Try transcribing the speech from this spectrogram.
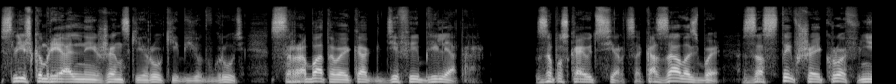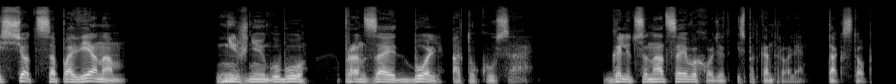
Слишком реальные женские руки бьют в грудь, срабатывая как дефибриллятор. Запускают сердце. Казалось бы, застывшая кровь несется по венам. Нижнюю губу пронзает боль от укуса. Галлюцинация выходит из-под контроля. Так, стоп.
